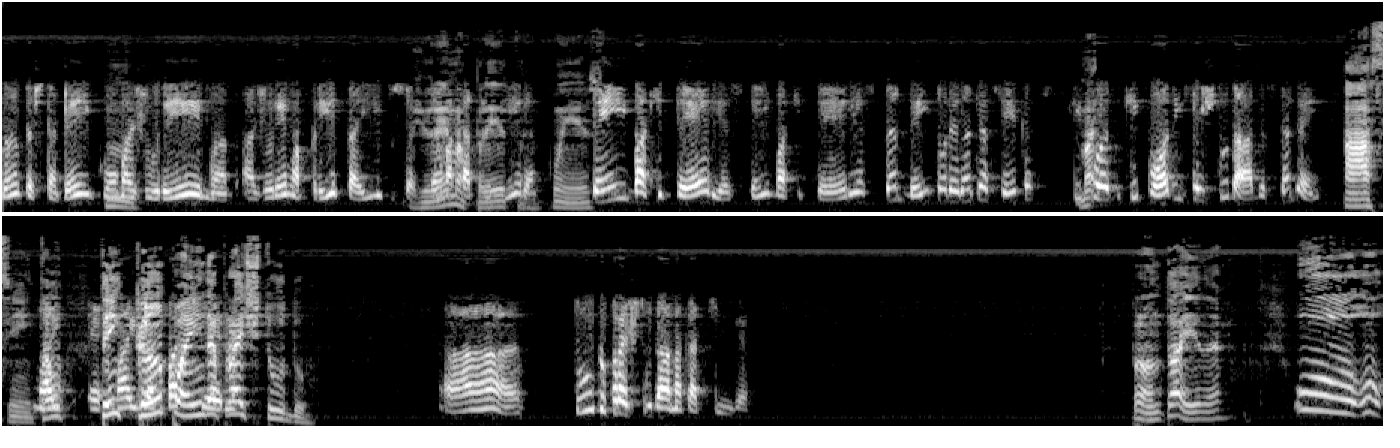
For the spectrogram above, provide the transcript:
Plantas também, como a jurema, a jurema preta aí do sertão, Jurema a preta, conheço. tem bactérias, tem bactérias também tolerantes à seca que, Mas- po- que podem ser estudadas também. Ah, sim. Então Mas, é, tem campo ainda bactérias- para estudo. Ah, tudo para estudar na caatinga. Pronto, aí, né? O, o-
